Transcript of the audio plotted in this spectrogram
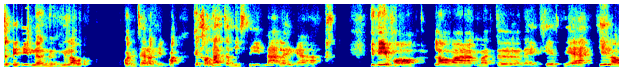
จะติดอีกเรื่องหนึ่งที่เราคนใจเราเห็นว่าเฮ้ยเขาน่าจะมีศีลนะอะไรอย่างเงี้ยค่ะ ทีนี้พอเรามามาเจอในเคสเนี้ย ที่เรา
